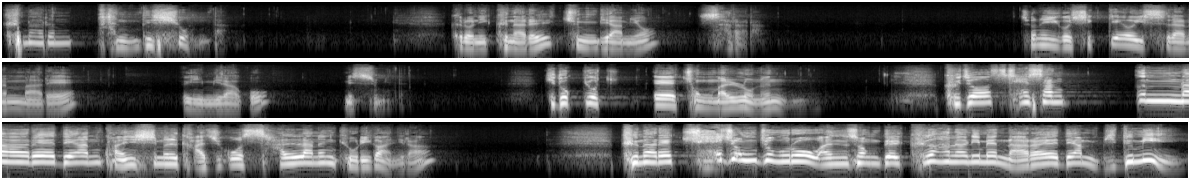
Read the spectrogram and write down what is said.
그날은 반드시 온다. 그러니 그날을 준비하며 살아라. 저는 이것이 깨어 있으라는 말의 의미라고 믿습니다. 기독교의 종말론은 그저 세상 끝날에 대한 관심을 가지고 살라는 교리가 아니라 그날에 최종적으로 완성될 그 하나님의 나라에 대한 믿음이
